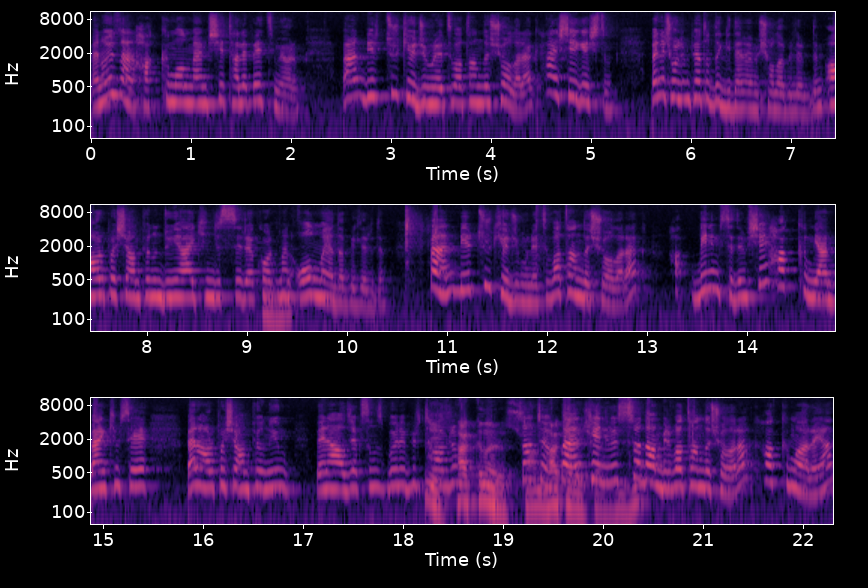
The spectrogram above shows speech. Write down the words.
Ben o yüzden hakkım olmayan bir şey talep etmiyorum. Ben bir Türkiye Cumhuriyeti vatandaşı olarak her şeyi geçtim. Ben hiç olimpiyata da gidememiş olabilirdim. Avrupa şampiyonu, dünya ikincisi, rekortmen olmaya da bilirdim. Ben bir Türkiye Cumhuriyeti vatandaşı olarak benim istediğim şey hakkım. Yani ben kimseye ben Avrupa şampiyonuyum, beni alacaksınız böyle bir Değil, tavrım hakkını arıyorsun. Zaten ben kendimi sıradan bir vatandaş olarak hakkımı arayan,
